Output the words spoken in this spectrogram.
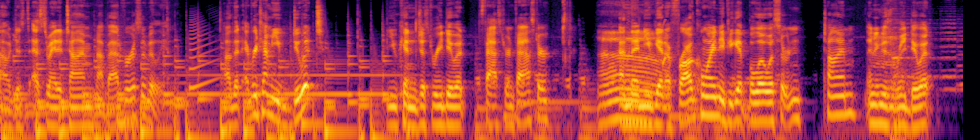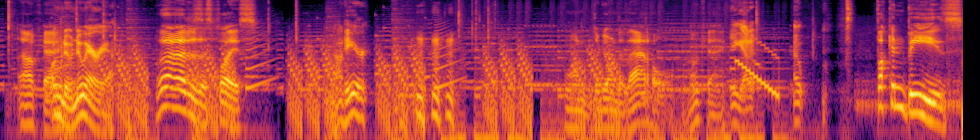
Oh, just estimated time, not bad for a civilian. Uh, that every time you do it, you can just redo it faster and faster. And then you get a frog coin if you get below a certain time, and you just redo it. Okay. Welcome to a new area. What is this place? Not here. Wanted to go into that hole. Okay. You got it. Oh, Fucking bees.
